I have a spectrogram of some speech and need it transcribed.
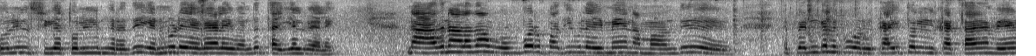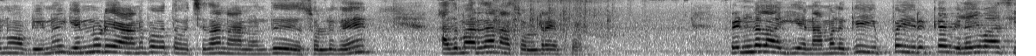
தொழில் சுய தொழிலுங்கிறது என்னுடைய வேலை வந்து தையல் வேலை. நான் அதனால தான் ஒவ்வொரு பதிவுலையுமே நம்ம வந்து பெண்களுக்கு ஒரு கைத்தொழில் கட்டாயம் வேணும் அப்படின்னு என்னுடைய அனுபவத்தை வச்சு தான் நான் வந்து சொல்லுவேன். அது மாதிரி தான் நான் சொல்கிறேன் இப்போ. பெண்களாகிய நம்மளுக்கு இப்போ இருக்க விலைவாசி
